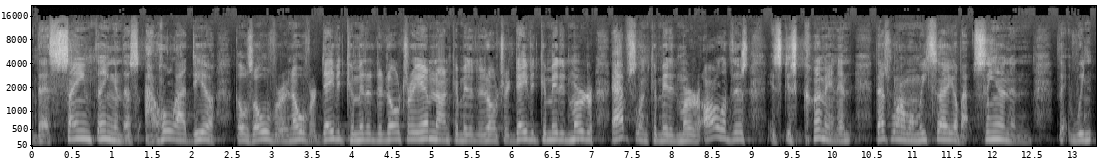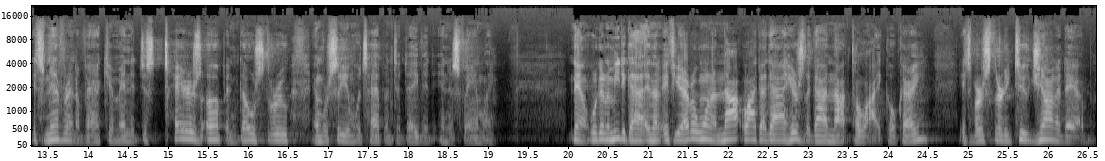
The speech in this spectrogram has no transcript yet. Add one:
the same thing and this whole idea goes over and over. David committed adultery, Amnon committed adultery, David committed murder, Absalom committed murder. All of this is just coming. And that's why when we say about sin and we, it's never in a vacuum and it just tears up and goes through and we're seeing what's happened to David and his family. Now, we're going to meet a guy, and if you ever want to not like a guy, here's the guy not to like, okay? It's verse 32 Jonadab.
